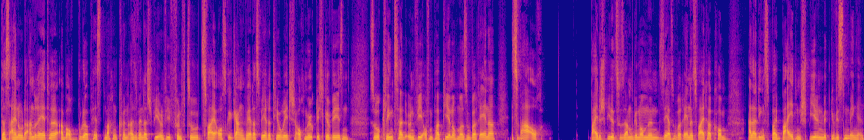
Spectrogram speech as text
das eine oder andere hätte aber auch Budapest machen können. Also wenn das Spiel irgendwie 5 zu 2 ausgegangen wäre, das wäre theoretisch auch möglich gewesen. So klingt es halt irgendwie auf dem Papier nochmal souveräner. Es war auch beide Spiele zusammengenommen ein sehr souveränes Weiterkommen, allerdings bei beiden Spielen mit gewissen Mängeln.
